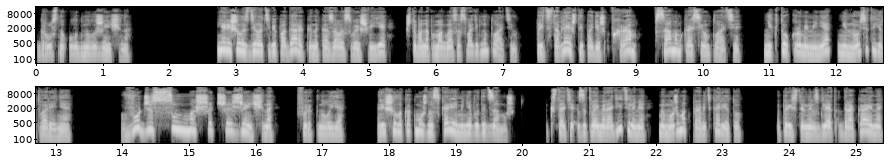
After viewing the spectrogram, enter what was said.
грустно улыбнулась женщина. Я решила сделать тебе подарок и наказала своей швее, чтобы она помогла со свадебным платьем. Представляешь, ты пойдешь в храм в самом красивом платье. Никто, кроме меня, не носит ее творение. Вот же сумасшедшая женщина, фыркнула я. Решила как можно скорее меня выдать замуж. Кстати, за твоими родителями мы можем отправить карету. Пристальный взгляд Дракаина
